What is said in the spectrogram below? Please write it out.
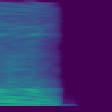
Ugh!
